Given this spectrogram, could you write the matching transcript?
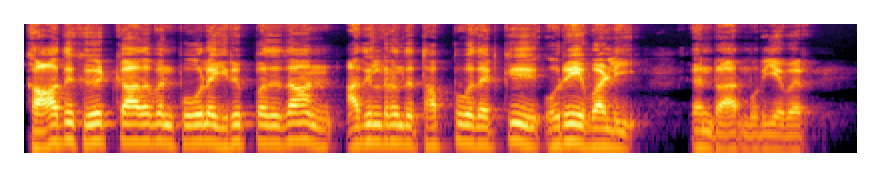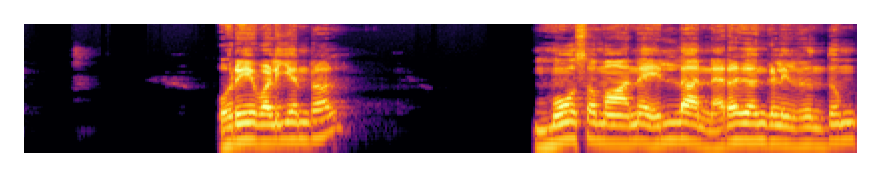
காது கேட்காதவன் போல இருப்பதுதான் அதிலிருந்து தப்புவதற்கு ஒரே வழி என்றார் முதியவர். ஒரே வழி என்றால்? மோசமான எல்லா நரகங்களிலிருந்தும்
